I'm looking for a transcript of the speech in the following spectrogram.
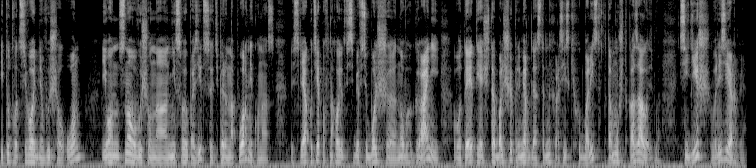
И тут вот сегодня вышел он, и он снова вышел на не свою позицию, теперь он напорник у нас. То есть Илья Кутепов находит в себе все больше новых граней, вот и это, я считаю, большой пример для остальных российских футболистов, потому что, казалось бы, сидишь в резерве,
